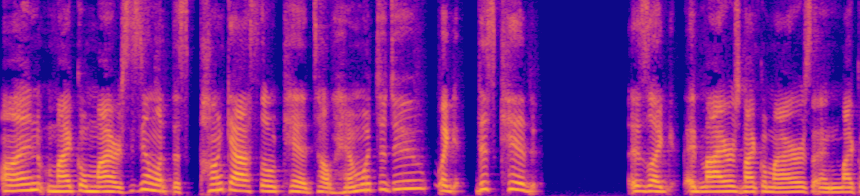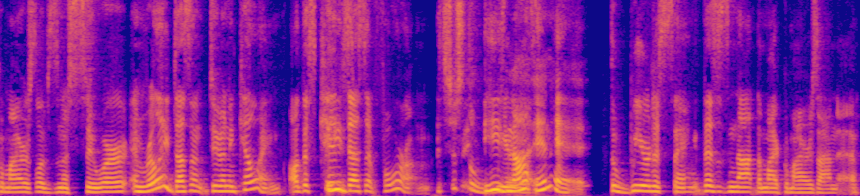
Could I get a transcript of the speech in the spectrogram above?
un Michael Myers. He's gonna let this punk ass little kid tell him what to do. Like this kid is like admires Michael Myers, and Michael Myers lives in a sewer and really doesn't do any killing. All this kid He's- does it for him. It's just the He's not in it. The weirdest thing. This is not the Michael Myers I know.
